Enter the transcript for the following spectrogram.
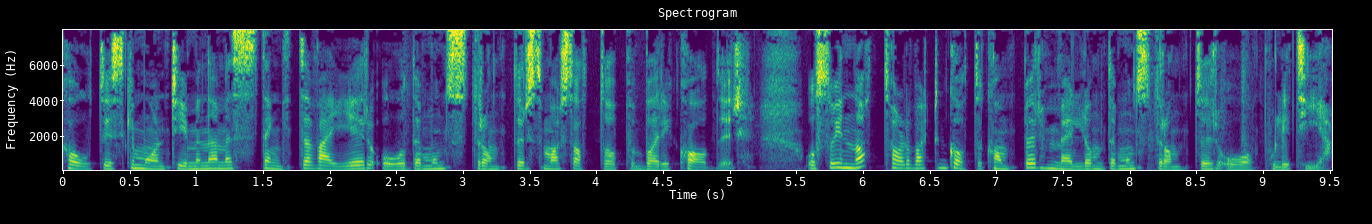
kaotiske morgentimene med stengte veier og demonstranter som har satt opp barrikader. Også i natt har det vært gatekamper mellom demonstranter og politiet.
